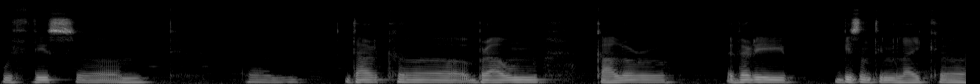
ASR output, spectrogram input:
with this um, um, dark uh, brown color, a very Byzantine like uh,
